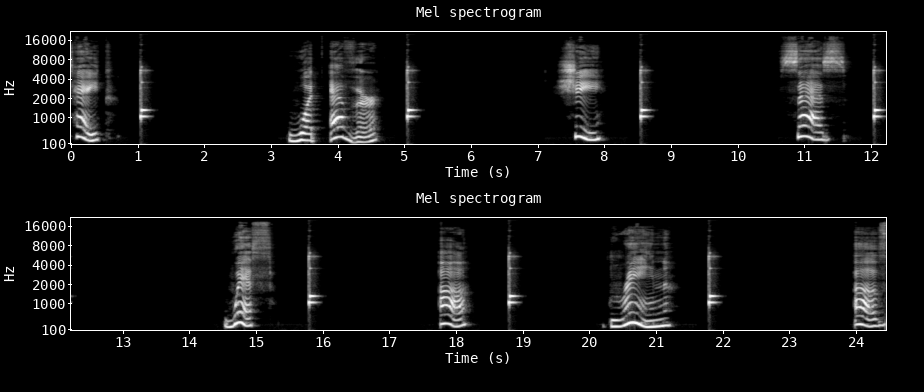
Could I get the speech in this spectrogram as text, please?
Take. Whatever she says with a grain of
